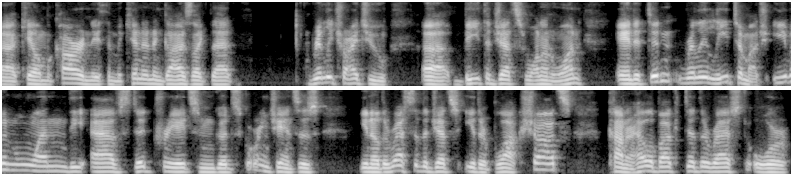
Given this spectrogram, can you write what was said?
uh, Cale Makar and Nathan MacKinnon and guys like that really try to uh, beat the Jets one on one, and it didn't really lead to much. Even when the Avs did create some good scoring chances, you know, the rest of the Jets either blocked shots, Connor Hellebuyck did the rest, or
